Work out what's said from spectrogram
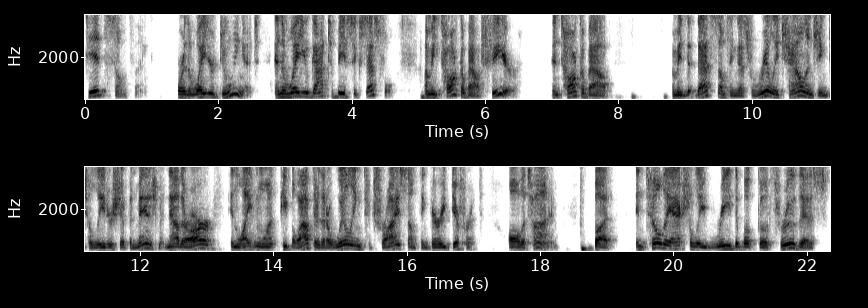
did something or the way you're doing it and the way you got to be successful. I mean, talk about fear and talk about, I mean, th- that's something that's really challenging to leadership and management. Now, there are enlightened people out there that are willing to try something very different all the time. But until they actually read the book, go through this,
